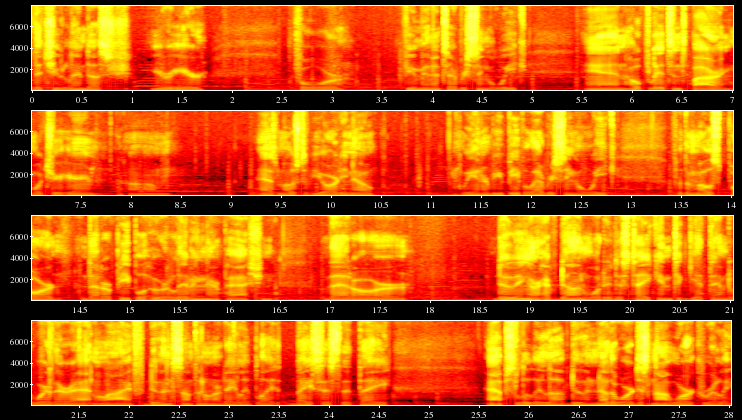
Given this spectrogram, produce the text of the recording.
that you lend us your ear for a few minutes every single week. And hopefully, it's inspiring what you're hearing. Um, as most of you already know, we interview people every single week, for the most part, that are people who are living their passion, that are doing or have done what it has taken to get them to where they're at in life, doing something on a daily basis that they absolutely love doing. In other words, it's not work really.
